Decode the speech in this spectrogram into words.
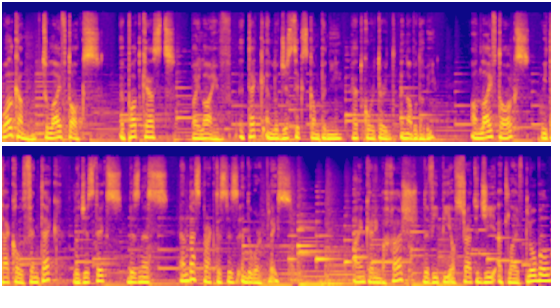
Welcome to Live Talks, a podcast by Live, a tech and logistics company headquartered in Abu Dhabi. On Live Talks, we tackle fintech, logistics, business, and best practices in the workplace. I'm Karim Bakhache, the VP of Strategy at Live Global,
